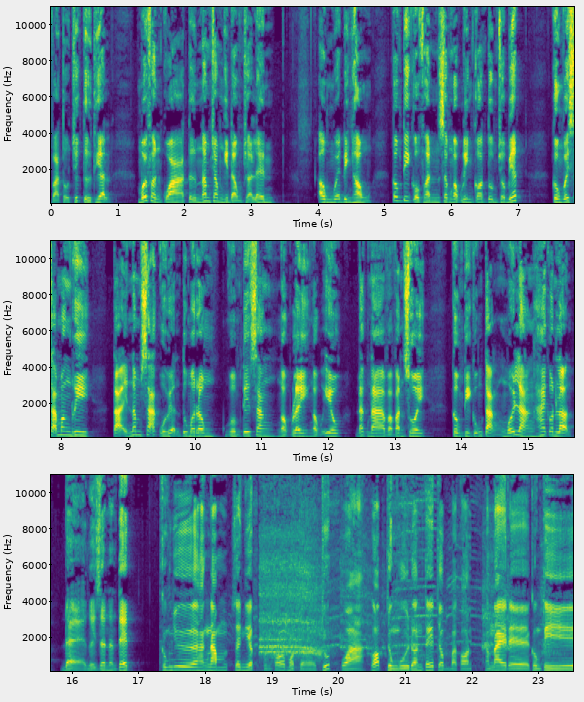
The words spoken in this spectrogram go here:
và tổ chức từ thiện, mỗi phần quà từ 500.000 đồng trở lên. Ông Nguyễn Đình Hồng, công ty cổ phần Sâm Ngọc Linh Con Tum cho biết, cùng với xã Mang Ri, tại 5 xã của huyện Tumarong gồm Tê Xăng, Ngọc Lây, Ngọc Yêu, Đắc Na và Văn Xuôi, công ty cũng tặng mỗi làng hai con lợn để người dân ăn Tết. Cũng như hàng năm doanh nghiệp cũng có một ờ, chút quà góp trùng mùi đón Tết cho bà con. Năm nay thì công ty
